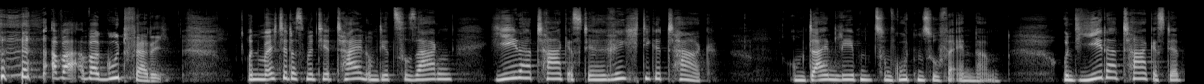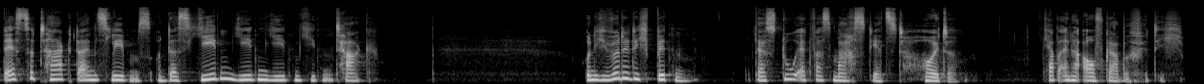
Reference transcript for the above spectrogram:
aber, aber gut fertig. Und möchte das mit dir teilen, um dir zu sagen, jeder Tag ist der richtige Tag um dein Leben zum Guten zu verändern. Und jeder Tag ist der beste Tag deines Lebens und das jeden, jeden, jeden, jeden Tag. Und ich würde dich bitten, dass du etwas machst jetzt heute. Ich habe eine Aufgabe für dich.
